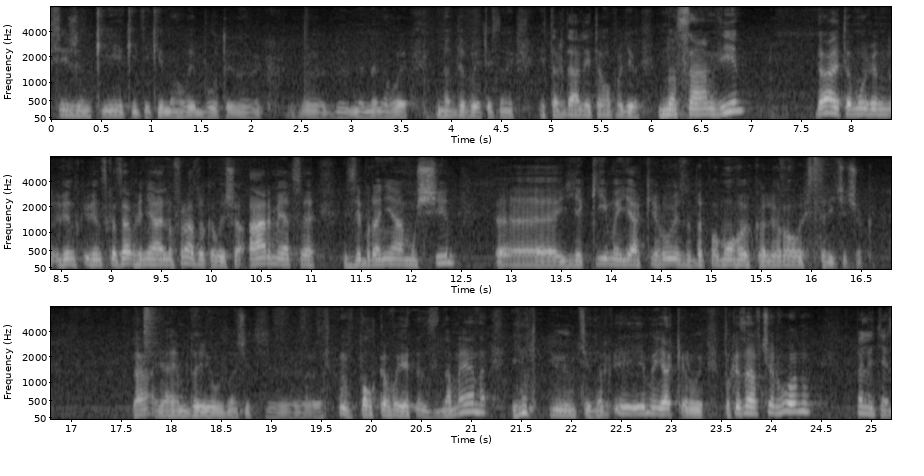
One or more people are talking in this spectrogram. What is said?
Всі жінки, які тільки могли бути, е, не, могли надивитись на них і так далі, і тому подібне. Но сам він, да, і тому він, він, він сказав геніальну фразу, коли що армія це зібрання мужчин, е, якими я керую за допомогою кольорових стрічечок. Да, я їм даю, значить, е, полкові знамена, я даю їм ці нарки, і я керую. Показав червону, полетіли.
